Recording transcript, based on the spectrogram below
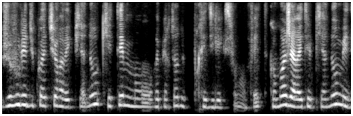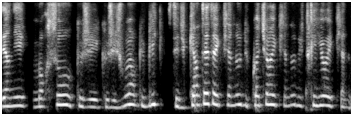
je voulais du quatuor avec piano, qui était mon répertoire de prédilection en fait. Quand moi j'ai arrêté le piano, mes derniers morceaux que j'ai que j'ai joués en public, c'était du quintet avec piano, du quatuor avec piano, du trio avec piano.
